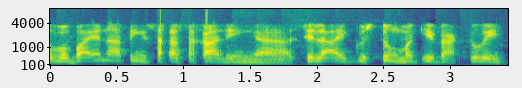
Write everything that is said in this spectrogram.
kababayan nating sakasakaling uh, sila ay gustong mag-evacuate.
